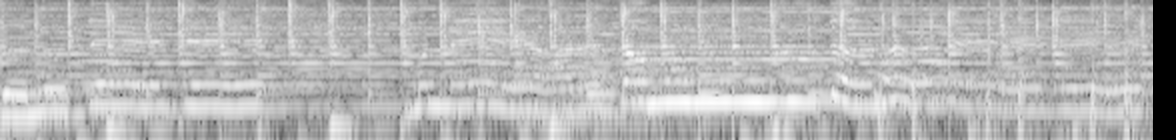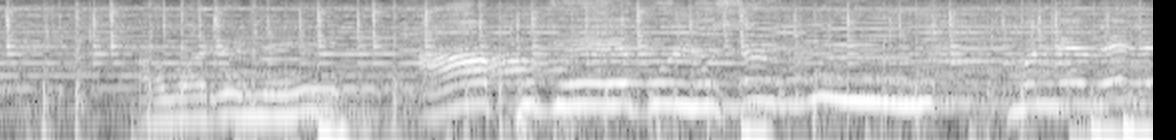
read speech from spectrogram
રુદન દેજે મને હરદમ રુદન દેજે અવરને આપજે ગુલશન મને વેરાન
